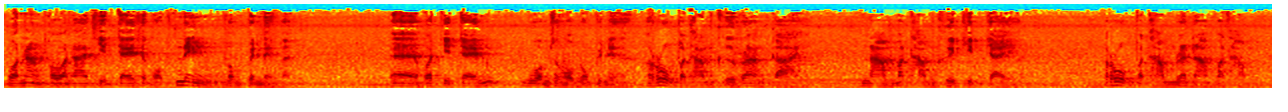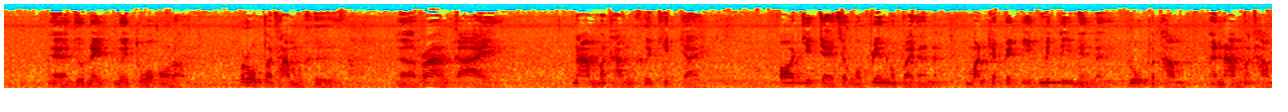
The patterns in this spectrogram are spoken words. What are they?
พอนั่งภาวนาจิตใจสงบนิ่งลงเป็นหนึ่งละเออพอจิตใจรวมสงบลงเป็นหนึ่งรูปธรรมคือร่างกาย นามธรรมคือจิตใจ รูปธรรมและนามธรรมเอออยู่ในในตัวของเรา รูปธรรมคือร่างกาย นามธรรมคือจิตใจ พอจิตใจสงบเรี่ยงลงไปนั้นนะมันจะเป็นอีกมิติหนึ่งนะรูปธรรมนามธรรม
